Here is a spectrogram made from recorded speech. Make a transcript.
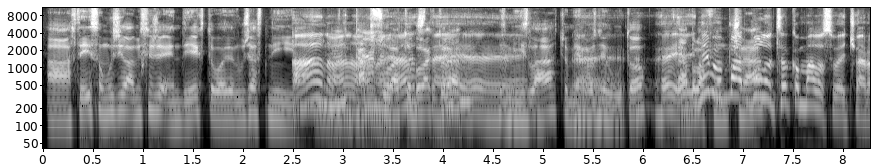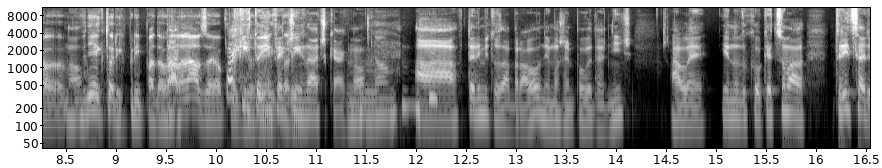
A vtedy som užíval, myslím, že NDX, to bol jeden úžasný Áno, áno, kapsula, áno, to bola, jasné, ktorá hej, hej, zmizla, čo mi je hrozne ľúto. Hej, Tá hej, bola nebo, funkčná. bolo celkom malo svoje čaro v niektorých prípadoch, ale naozaj v opäť. takýchto infekčných značkách. No. No. A vtedy mi to zabralo, nemôžem povedať nič. Ale jednoducho, keď som mal 38,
